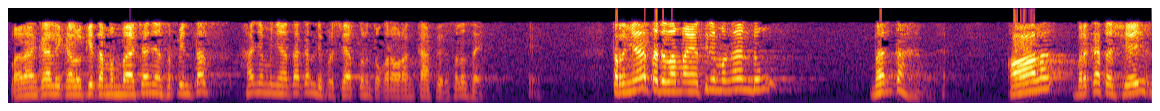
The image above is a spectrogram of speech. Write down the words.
Barangkali kalau kita membacanya sepintas hanya menyatakan dipersiapkan untuk orang-orang kafir. Selesai. Ternyata dalam ayat ini mengandung bantahan. Qala berkata Syekh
